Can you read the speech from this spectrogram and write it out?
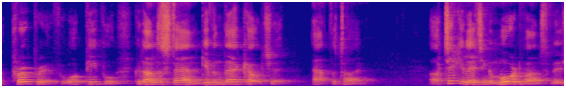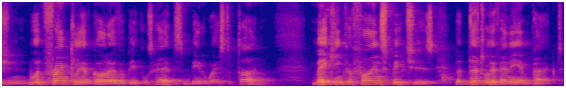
appropriate for what people could understand given their culture at the time. Articulating a more advanced vision would frankly have gone over people's heads and been a waste of time, making for fine speeches but little if any impact.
